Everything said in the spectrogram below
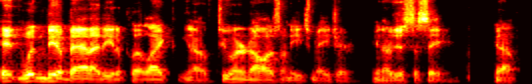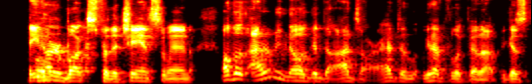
it wouldn't be a bad idea to put like you know two hundred dollars on each major, you know, just to see, you know. 800 bucks for the chance to win. Although I don't even know how good the odds are. I have to we'd have to look that up because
